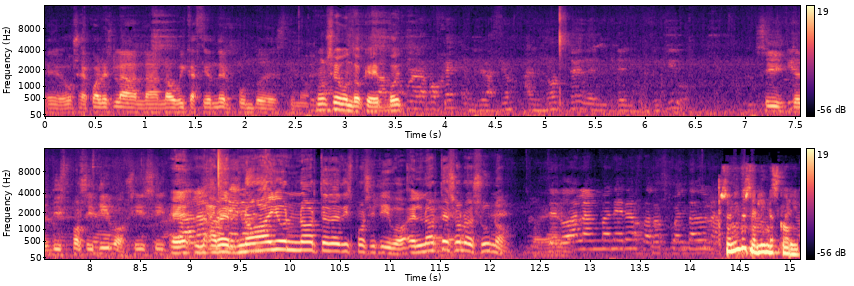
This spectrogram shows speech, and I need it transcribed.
Eh, o sea, cuál es la, la- la ubicación del punto de destino. Un segundo, que voy. brújula la coge en relación al norte del, del dispositivo. Sí, del dispositivo, sí, sí. Eh, a ver, no hay un norte de dispositivo. El norte solo es uno. De todas las maneras, daros cuenta de una Sonidos en Windows Core.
